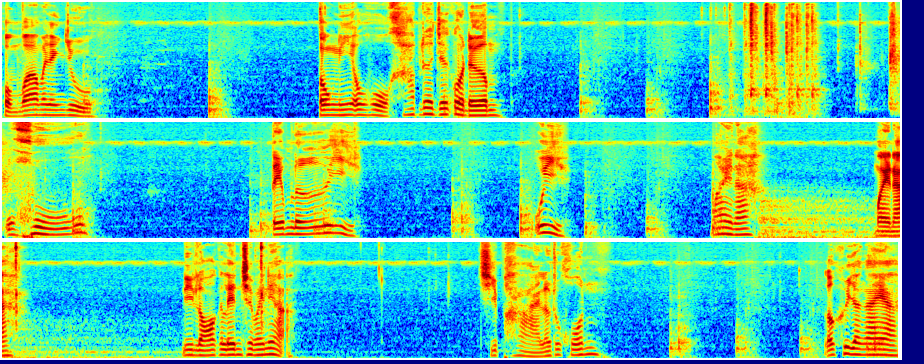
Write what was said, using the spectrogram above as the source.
ผมว่ามันยังอยู่ ตรงนี้โอ้โหคราบเลือดเยอะกว่าเดิม โอ้โห เต็มเลย อุ้ย ไม่นะ ไม่นะ นี่ล้อกันเล่นใช่ไหมเนี่ย ชิบหายแล้วทุกคน แล้วคือยังไงอะ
